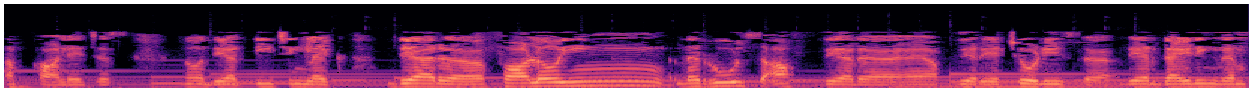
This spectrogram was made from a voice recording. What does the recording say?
some colleges you know they are teaching like they are uh, following the rules of their uh, of their HODs uh, they are guiding them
